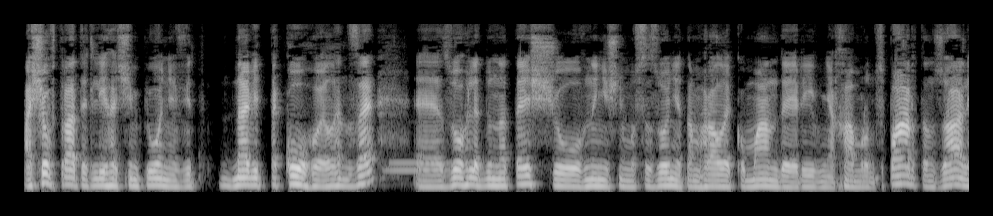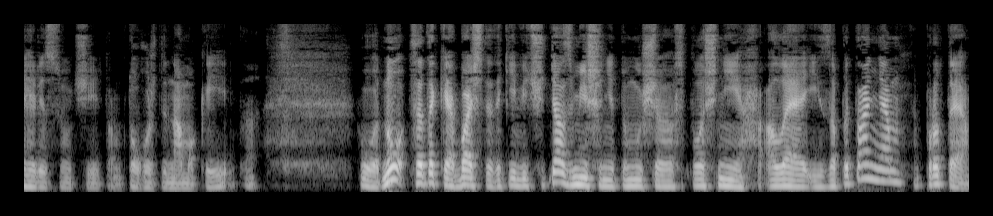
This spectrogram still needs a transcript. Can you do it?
а що втратить Ліга Чемпіонів від навіть такого ЛНЗ, е, з огляду на те, що в нинішньому сезоні там грали команди рівня Хамрун Спартан, Жальгерісу чи там того ж Динамо Київ. да. От. Ну, це таке, бачите, такі відчуття змішані, тому що сплошні але і запитання. Проте,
